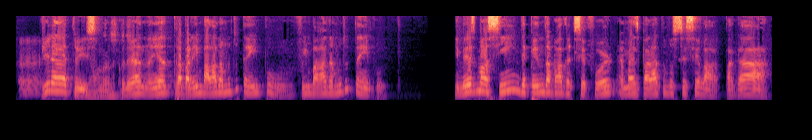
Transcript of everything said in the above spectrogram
É. Direto isso, Nossa, mano. Quando eu ia, ia, trabalhei em balada há muito tempo, fui em balada há muito tempo. E mesmo assim, dependendo da balada que você for, é mais barato você, sei lá, pagar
